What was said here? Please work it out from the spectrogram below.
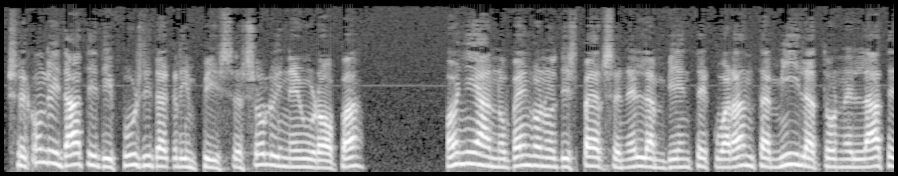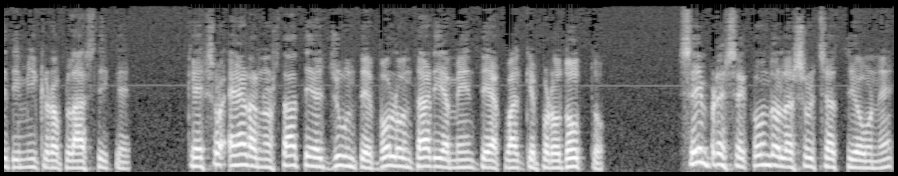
secondo i dati diffusi da Greenpeace, solo in Europa Ogni anno vengono disperse nell'ambiente 40.000 tonnellate di microplastiche che erano state aggiunte volontariamente a qualche prodotto. Sempre secondo l'associazione,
